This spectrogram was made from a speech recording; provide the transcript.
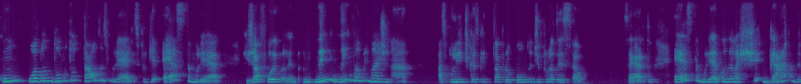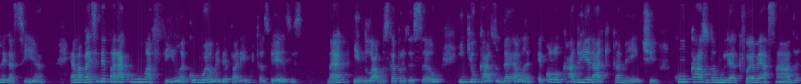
com o abandono total das mulheres, porque esta mulher, que já foi valendo, nem, nem vamos imaginar as políticas que tu está propondo de proteção, certo? Esta mulher, quando ela chegar na delegacia, ela vai se deparar com uma fila, como eu me deparei muitas vezes, né, indo lá buscar proteção, em que o caso dela é colocado hierarquicamente com o caso da mulher que foi ameaçada,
